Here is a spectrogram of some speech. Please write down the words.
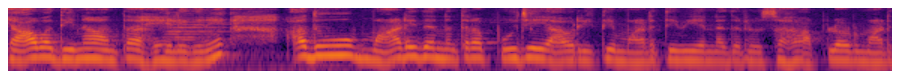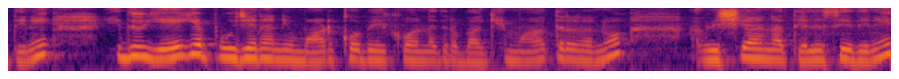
ಯಾವ ದಿನ ಅಂತ ಹೇಳಿದ್ದೀನಿ. ಅದು ಮಾಡಿದ ನಂತರ ಪೂಜೆ ಯಾವ ರೀತಿ ಮಾಡ್ತೀವಿ ಅನ್ನೋದನ್ನು ಸಹ ಅಪ್ಲೋಡ್ ಮಾಡ್ತೀನಿ. ಇದು ಹೇಗೆ ಪೂಜೆನ ನೀವು ಮಾಡ್ಕೋಬೇಕು ಅನ್ನೋದ್ರ ಬಗ್ಗೆ ಮಾತ್ರ ನಾನು ವಿಷಯನ ತಿಳಿಸಿದ್ದೀನಿ.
